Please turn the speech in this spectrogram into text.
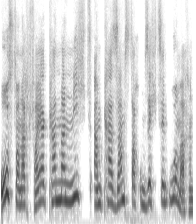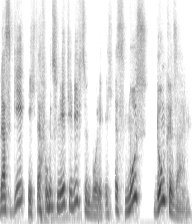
Osternachtfeier kann man nicht am Kar-Samstag um 16 Uhr machen. Das geht nicht. Da funktioniert die Lichtsymbolik nicht. Es muss dunkel sein.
